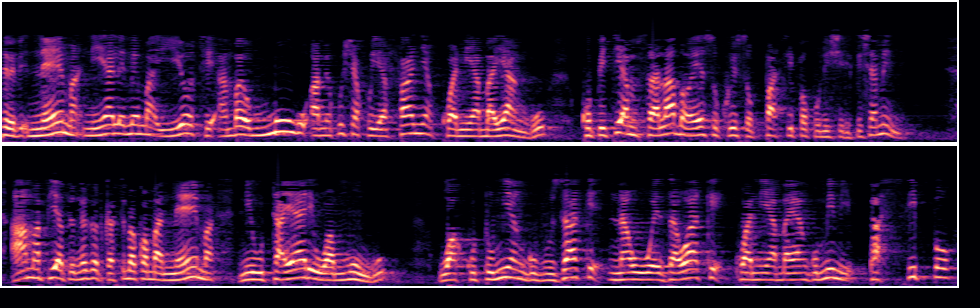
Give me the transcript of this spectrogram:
Hivi neema ni yale mema yote ambayo mungu amekwisha kuyafanya kwa niaba yangu kupitia msalaba wa yesu kristo pasipo kunishirikisha mimi ama pia tungeweza tukasema kwamba neema ni utayari wa mungu wa kutumia nguvu zake na uweza wake kwa niaba yangu mimi pasipo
